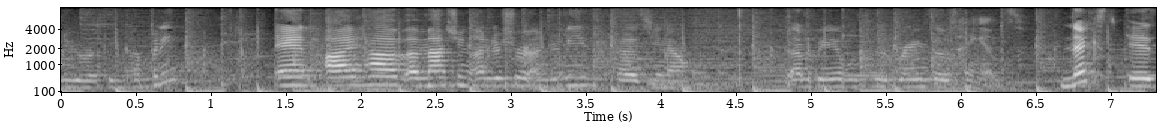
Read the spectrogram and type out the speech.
New York & Company. And I have a matching undershirt underneath because, you know, Gotta be able to raise those hands. Next is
